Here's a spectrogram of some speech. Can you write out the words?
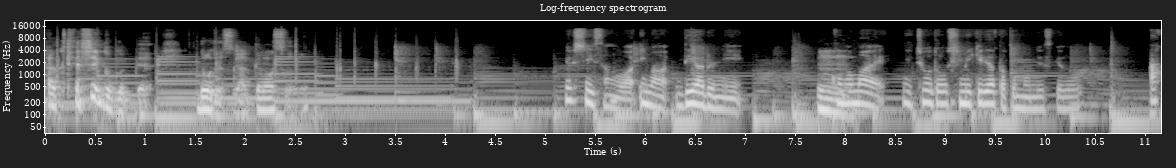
確定申告ってどうです？やってます？ヨッシーさんは今リアルにこの前にちょうど締め切りだったと思うんですけど。あ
